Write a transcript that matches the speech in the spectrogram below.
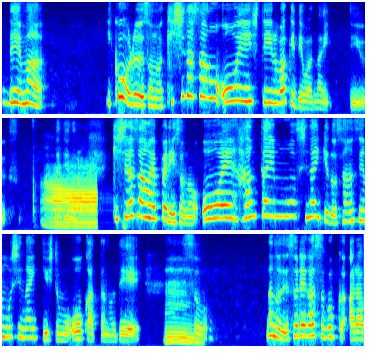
でまあイコールその岸田さんを応援しているわけではないっていう。なんていうんだろあ岸田さんはやっぱりその応援反対もしないけど賛成もしないっていう人も多かったので、ーうん。そう。なのでそれがすごく現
